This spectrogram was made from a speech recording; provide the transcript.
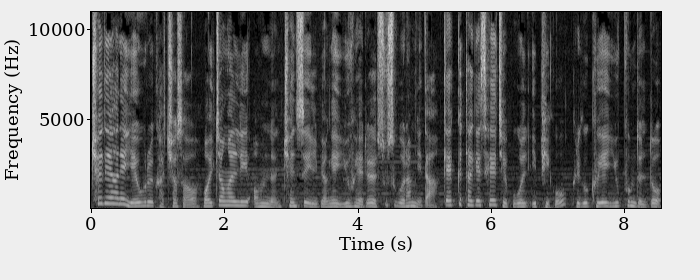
최대한의 예우를 갖춰서 멀쩡할 리 없는 챈스 일병의 유해를 수습을 합니다. 깨끗하게 새 제복을 입히고 그리고 그의 유품들도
